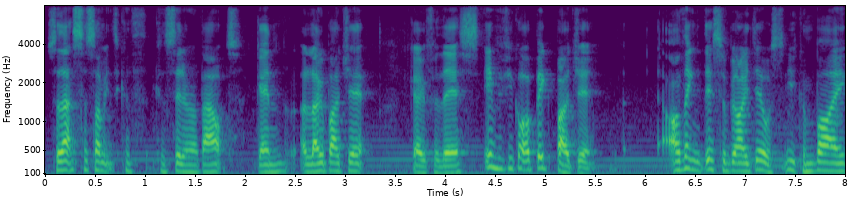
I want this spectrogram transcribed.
So that's something to consider about. Again, a low budget, go for this. Even if you've got a big budget, I think this would be ideal. So you can buy,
